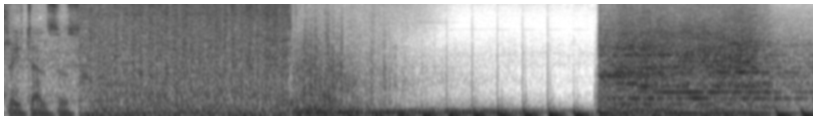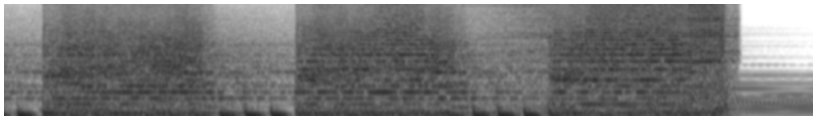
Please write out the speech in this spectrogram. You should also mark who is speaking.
Speaker 1: history tells us.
